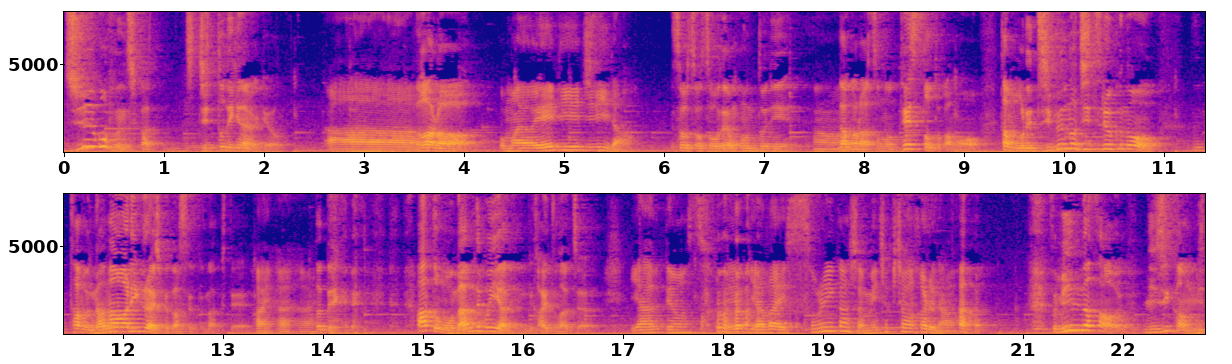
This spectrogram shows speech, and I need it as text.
15分しかじっとできないわけよ。だああからお前は ADHD だ。そうそうそうでも本当に。だからそのテストとかも多分俺自分の実力の多分7割ぐらいしか出せてなくて。はいはいはだってあともう何でもいいやん回答になっちゃう。いいやでもそれやばい。それに関してはめちゃくちゃわかるな。そうみんなさ2時間みっ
